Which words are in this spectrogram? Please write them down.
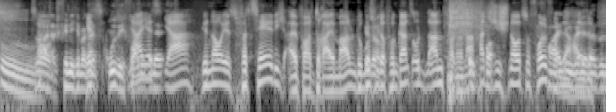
So. Ah, das finde ich immer Jetzt- ganz gruselig. Ja, jetzt, ja, genau, jetzt verzähl dich einfach dreimal und du musst Genau. wieder von ganz unten anfangen. Danach hatte ich die Schnauze voll Vor von der Dingen, wenn du Halde. so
